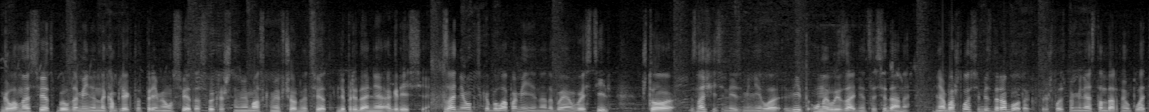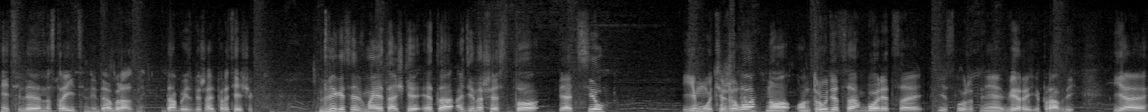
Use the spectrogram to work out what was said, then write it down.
Головной свет был заменен на комплект от премиум света с выкрашенными масками в черный цвет для придания агрессии. Задняя оптика была поменена на BMW стиль, что значительно изменило вид унылой задницы седана. Не обошлось и без доработок, пришлось поменять стандартные уплотнители на строительный, D-образный, дабы избежать протечек. Двигатель в моей тачке это 1.6 105 сил. Ему тяжело, но он трудится, борется и служит мне верой и правдой. Я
